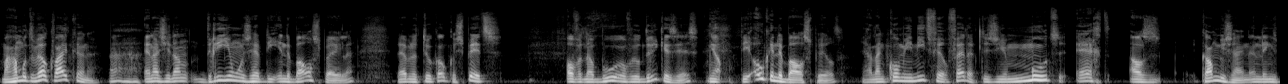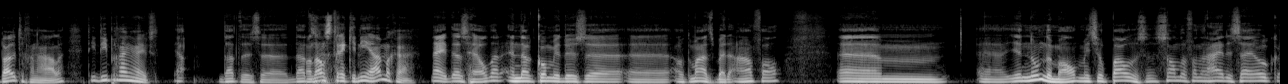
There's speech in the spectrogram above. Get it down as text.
Maar hij moet hem wel kwijt kunnen. En als je dan drie jongens hebt die in de bal spelen. We hebben natuurlijk ook een spits. Of het nou Boer of Ulrikes is. Ja. Die ook in de bal speelt. Ja, dan kom je niet veel verder. Dus je moet echt als Cambuur zijn en linksbuiten gaan halen die diepgang heeft. Dat is, eh, dat Want is anders trek je niet uit elkaar. Nee, dat is helder. En dan kom je dus eh, eh, automatisch bij de aanval. Ehm, eh, je noemde hem al, Mitchell Paulussen. Sander van der Heijden zei ook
